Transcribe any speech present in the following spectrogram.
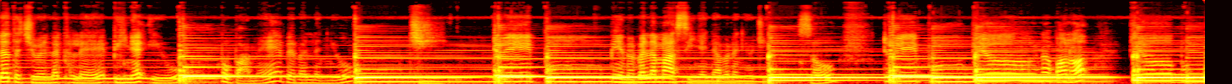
လက်တကျွဲလက်ကလေး B နဲ့ E ကိုပုတ်ပါမယ်ဘယ်ဘက်လက်ညို့ G တရေပူပြင်ဘယ်ဘက်လက်မစီညာညာဘက်လက်ညို G ဆိုတရေပူပြောနောက်ပေါင်းတော့ပြောပူပြော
